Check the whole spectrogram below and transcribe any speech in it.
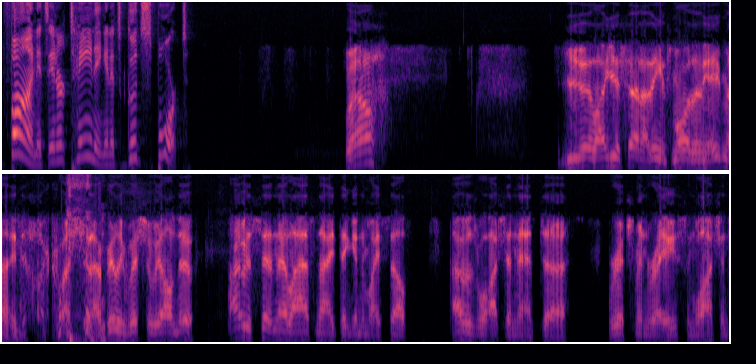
fun, it's entertaining, and it's good sport? Well, yeah, like you said, I think it's more than the eight million dollar question. I really wish we all knew. I was sitting there last night thinking to myself, I was watching that uh, Richmond race and watching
